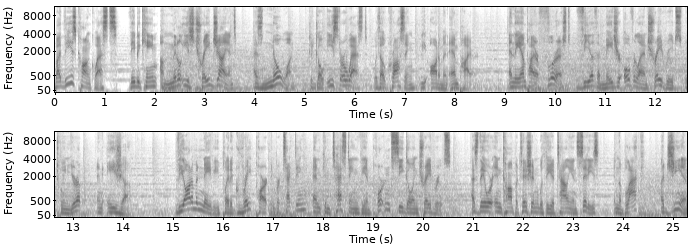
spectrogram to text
By these conquests, they became a Middle East trade giant as no one could go east or west without crossing the Ottoman Empire. And the empire flourished via the major overland trade routes between Europe and Asia. The Ottoman Navy played a great part in protecting and contesting the important seagoing trade routes, as they were in competition with the Italian cities in the Black, Aegean,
